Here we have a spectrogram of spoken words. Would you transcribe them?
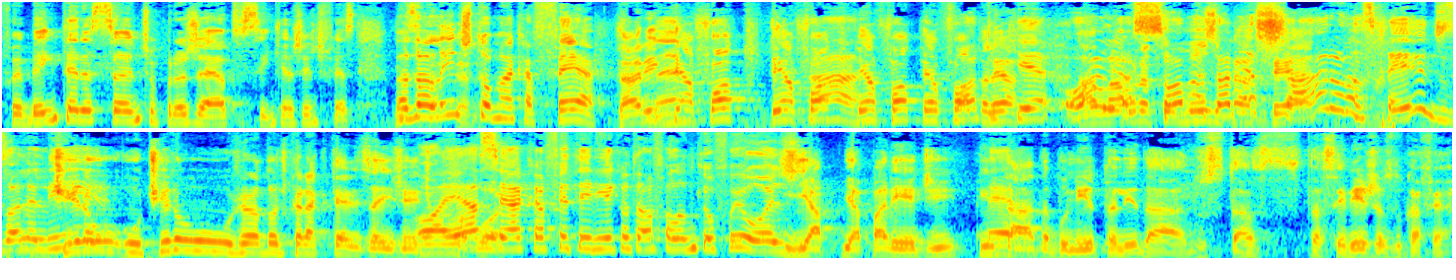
foi bem interessante o projeto assim, que a gente fez. Mas Muito além de bacana. tomar café. Tá ali, né, tem a foto, tem a foto, Ah, tem a foto, tem a foto, ali. ó. que, a olha só, mas já me café. acharam nas redes, olha ali. Tira o, tira o gerador de caracteres aí, gente, Ó, essa favor. é a cafeteria que eu estava falando que eu fui hoje. E a, e a parede pintada, bonita ali da, dos- das, das cerejas do café.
